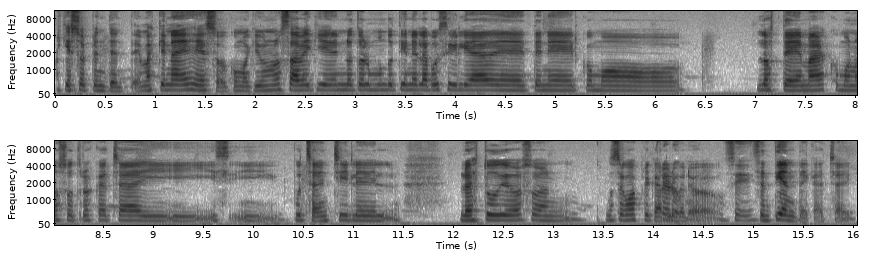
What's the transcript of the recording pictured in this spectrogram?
es que es sorprendente. Más que nada es eso, como que uno sabe que no todo el mundo tiene la posibilidad de tener como los temas como nosotros, ¿cachai? Y, y, y, pucha, en Chile el- los estudios son, no sé cómo explicarlo, pero sí. se entiende, ¿cachai?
